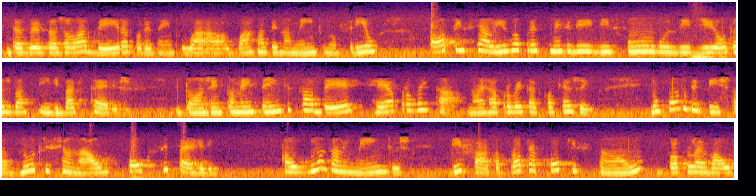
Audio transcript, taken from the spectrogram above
Muitas vezes a geladeira, por exemplo, o, o armazenamento no frio potencializa o aparecimento de, de fungos e de outras e de bactérias. Então a gente também tem que saber reaproveitar, não é reaproveitar de qualquer jeito. No ponto de vista nutricional, pouco se perde alguns alimentos, de fato, a própria cocção, o próprio levar ao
